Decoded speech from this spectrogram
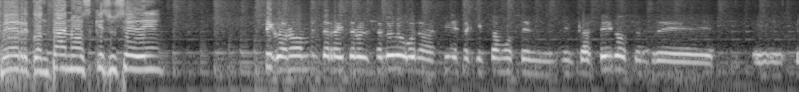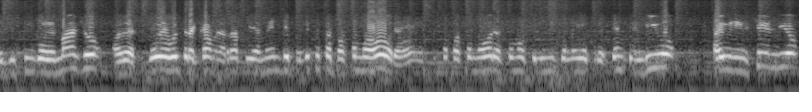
Fer, contanos, ¿qué sucede? Chicos, nuevamente reitero el saludo. Bueno, así es, aquí estamos en, Caseros entre el 25 de mayo. A ver, doy de vuelta la cámara rápidamente porque esto está pasando ahora. ¿eh? Esto está pasando ahora, somos el único medio presente en vivo. Hay un incendio,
